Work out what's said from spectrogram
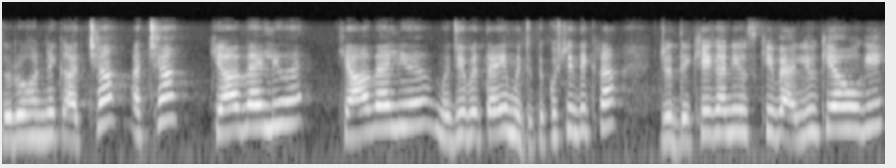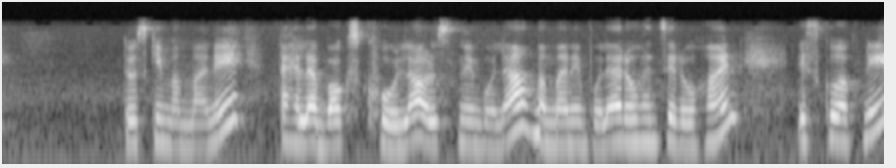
तो रोहन ने कहा अच्छा अच्छा क्या वैल्यू है? क्या वैल्यू है? मुझे बताइए, मुझे तो कुछ नहीं दिख रहा। जो दिखेगा नहीं, उसकी वैल्यू क्या होगी? तो उसकी मम्मा ने पहला बॉक्स खोला और उसने बोला, मम्मा ने बोला, रोहन से रोहन, इसको अपने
